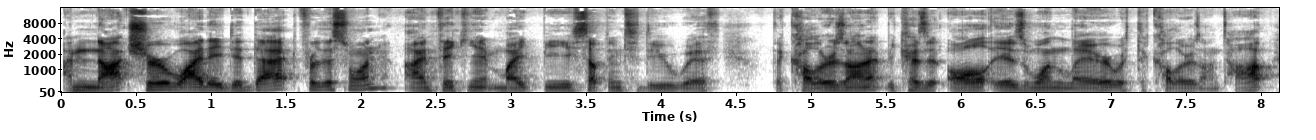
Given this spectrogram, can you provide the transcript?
I'm not sure why they did that for this one. I'm thinking it might be something to do with the colors on it because it all is one layer with the colors on top.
